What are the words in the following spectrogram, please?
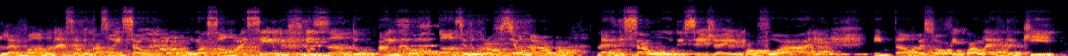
levando né, essa educação em saúde para a população, mas sempre frisando a importância do profissional né, de saúde, seja ele qual for a área. Então, pessoal, fico alerta aqui,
